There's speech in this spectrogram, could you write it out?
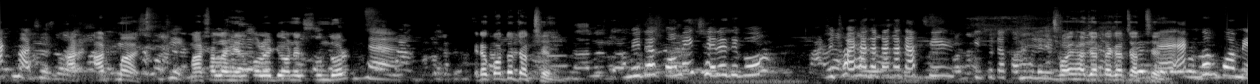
আট মাস ওর বয়স। আট- আট মাস। জি। মাশাল্লাহ হেলথ কোয়ালিটি অনেক সুন্দর। হ্যাঁ। এটা কত চাচ্ছেন? আমি এটা কমেই ছেড়ে দিব। আমি ছয় হাজার টাকা চাচ্ছি কিছুটা কম হলে দিব ছয় হাজার টাকা চাচ্ছেন? হ্যাঁ একদম কমে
